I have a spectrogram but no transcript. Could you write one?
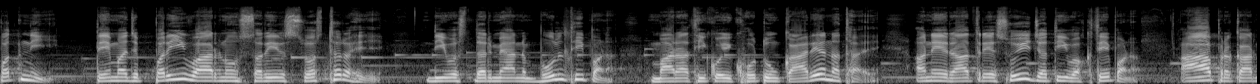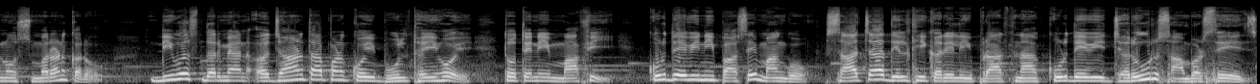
પત્ની તેમજ પરિવારનું શરીર સ્વસ્થ રહે. દિવસ દરમિયાન ભૂલથી પણ મારાથી કોઈ ખોટું કાર્ય ન થાય અને રાત્રે સૂઈ જતી વખતે પણ આ પ્રકારનું સ્મરણ કરો. દિવસ દરમિયાન અજાણતા પણ કોઈ ભૂલ થઈ હોય તો તેની માફી કુળદેવીની પાસે માંગો. સાચા દિલથી કરેલી પ્રાર્થના કુળદેવી જરૂર સાંભળશે જ.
